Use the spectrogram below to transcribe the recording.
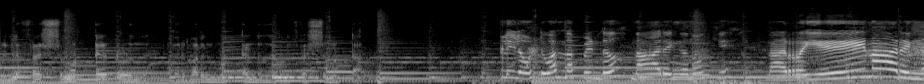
നല്ല ഫ്രഷ് മുട്ട ഇട്ടുകൊടുന്ന് അവർ പറഞ്ഞു മുട്ട ഉണ്ടെന്ന് ഫ്രഷ് മുട്ട. ഉള്ളിലോട്ട് വന്നപ്പോണ്ട്. നാരങ്ങ നോക്കി. നിറയെ നാരങ്ങ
